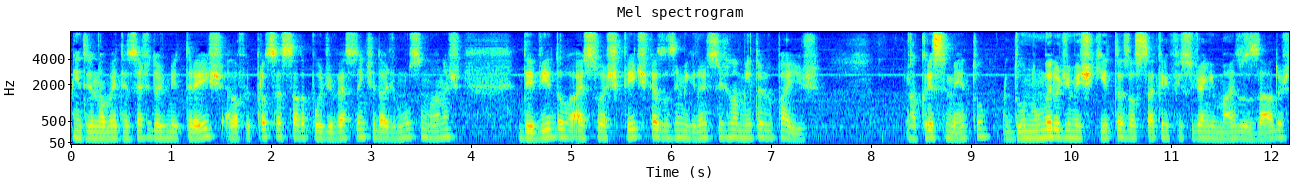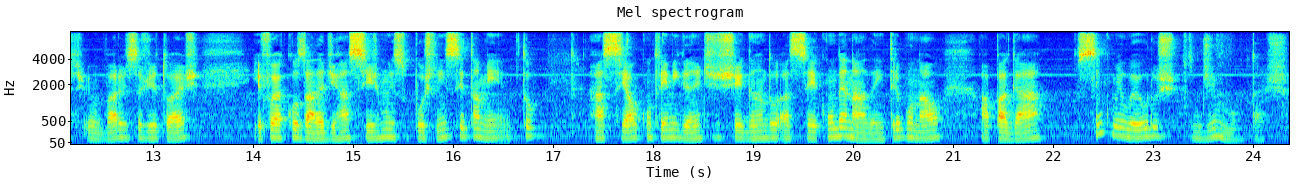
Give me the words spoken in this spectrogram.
Entre 97 e 2003, ela foi processada por diversas entidades muçulmanas devido às suas críticas aos imigrantes islamitas do país ao crescimento do número de mesquitas ao sacrifício de animais usados em vários de seus rituais e foi acusada de racismo e suposto incitamento racial contra imigrantes, chegando a ser condenada em tribunal a pagar 5 mil euros de multas.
